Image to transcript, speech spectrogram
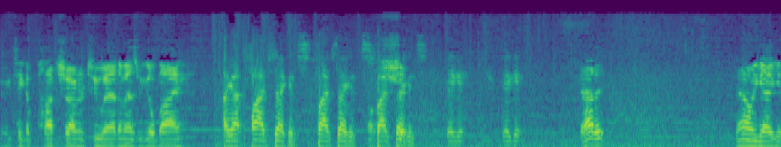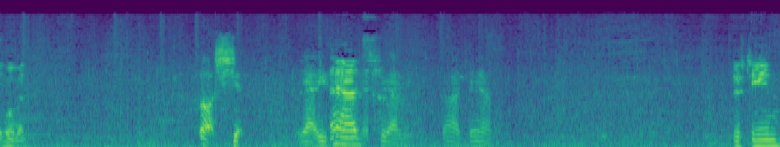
Maybe take a pot shot or two at him as we go by. I got five seconds. Five seconds. Oh, five shit. seconds. Take it. Take it. Got it. Now we gotta get moving. Oh shit. Yeah, he's hammering the shit out of me. God damn. 15.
